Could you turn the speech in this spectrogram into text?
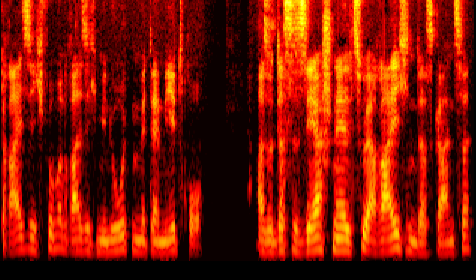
30, 35 Minuten mit der Metro. Also das ist sehr schnell zu erreichen, das Ganze.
